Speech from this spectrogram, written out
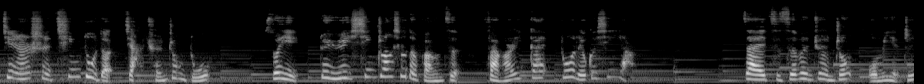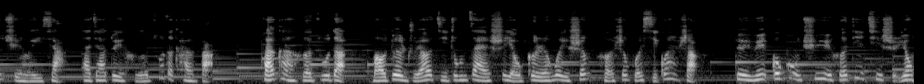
竟然是轻度的甲醛中毒。所以，对于新装修的房子，反而应该多留个心眼儿。在此次问卷中，我们也征询了一下大家对合租的看法。反感合租的矛盾主要集中在室友个人卫生和生活习惯上。对于公共区域和电器使用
